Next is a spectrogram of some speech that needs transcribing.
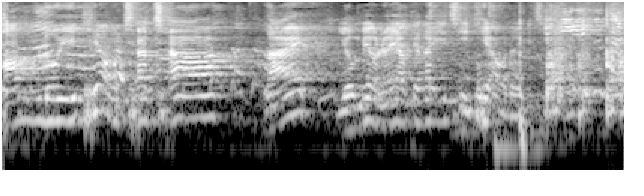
喊雷跳恰恰，来，有没有人要跟他一起跳的？一起。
